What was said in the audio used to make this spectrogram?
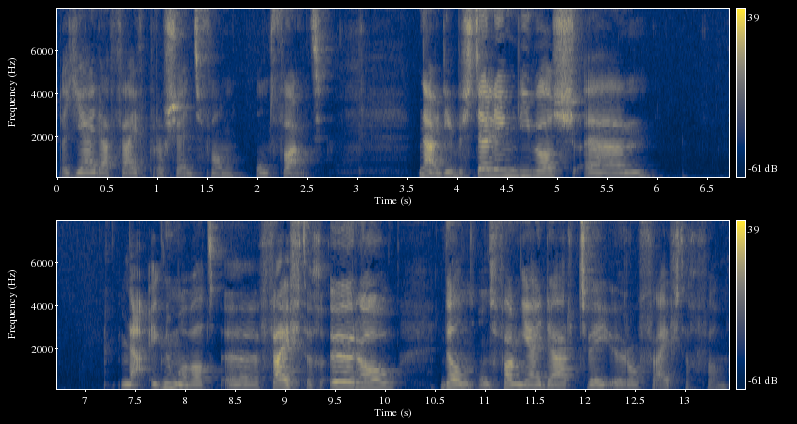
dat jij daar 5% van ontvangt. Nou, die bestelling die was, ehm, nou, ik noem maar wat, uh, 50 euro. Dan ontvang jij daar 2,50 euro van.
